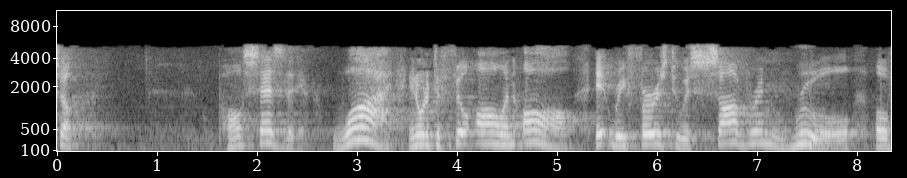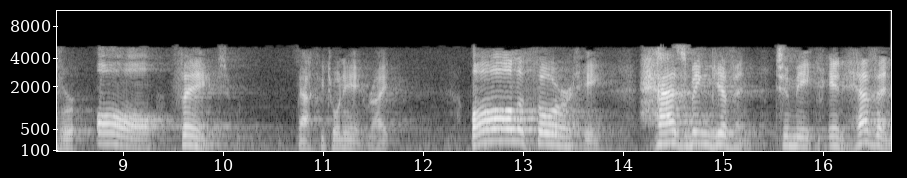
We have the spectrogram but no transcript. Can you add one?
So, Paul says that here. Why? In order to fill all in all, it refers to his sovereign rule over all things. Matthew 28, right? All authority has been given to me in heaven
